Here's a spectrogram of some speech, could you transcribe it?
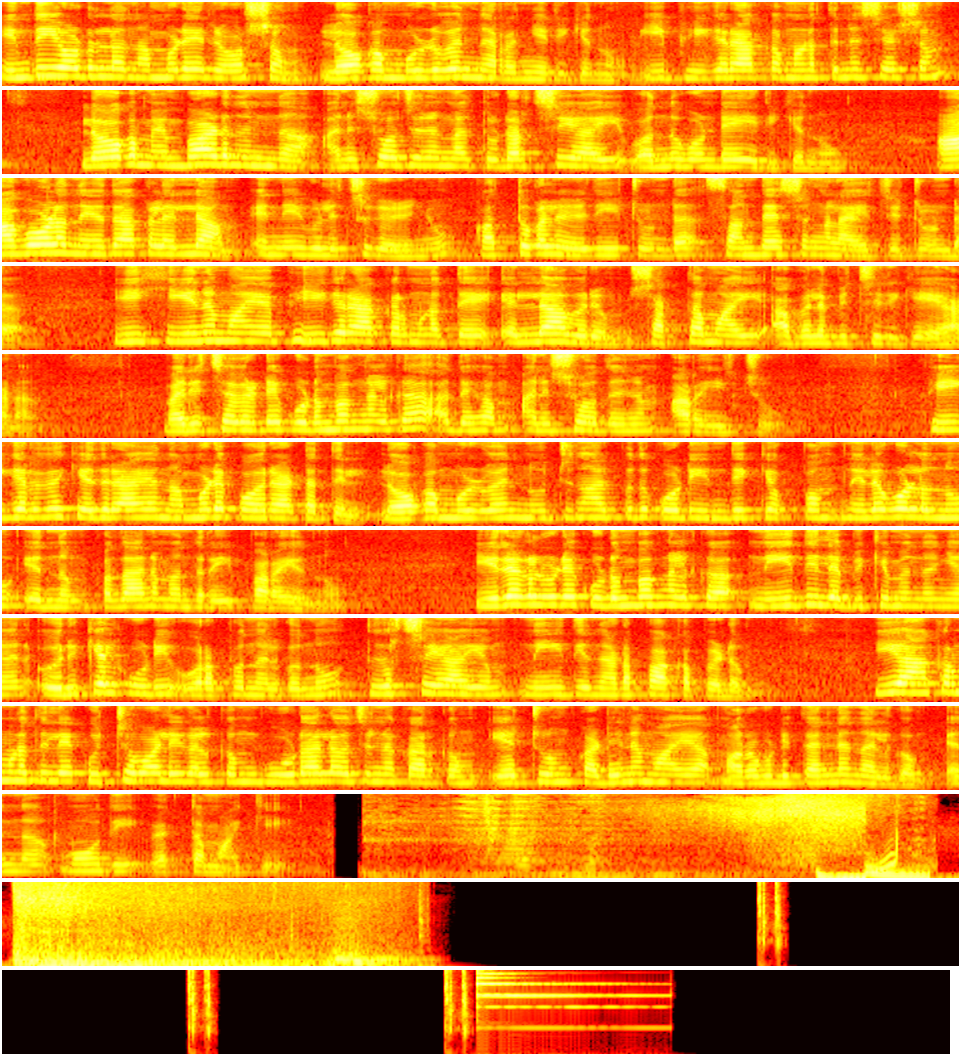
ഇന്ത്യയോടുള്ള നമ്മുടെ രോഷം ലോകം മുഴുവൻ നിറഞ്ഞിരിക്കുന്നു. ഈ ഭീകരാക്രമണത്തിന് ശേഷം ലോകമെമ്പാട് നിന്ന് അനുശോചനങ്ങൾ തുടർച്ചയായി വന്നുകൊണ്ടേയിരിക്കുന്നു. ആഗോള നേതാക്കളെല്ലാം എന്നെ വിളിച്ചു കഴിഞ്ഞു. കത്തുകൾ എഴുതിയിട്ടുണ്ട് സന്ദേശങ്ങൾ അയച്ചിട്ടുണ്ട്. ഈ ഹീനമായ ഭീകരാക്രമണത്തെ എല്ലാവരും ശക്തമായി അപലപിച്ചിരിക്കുകയാണ്. മരിച്ചവരുടെ കുടുംബങ്ങൾക്ക് അദ്ദേഹം അനുശോചനം അറിയിച്ചു. ഭീകരതയ്ക്കെതിരായ നമ്മുടെ പോരാട്ടത്തിൽ ലോകം മുഴുവൻ നൂറ്റി നാൽപ്പത് കോടി ഇന്ത്യക്കൊപ്പം നിലകൊള്ളുന്നു എന്നും പ്രധാനമന്ത്രി പറയുന്നു. ഇരകളുടെ കുടുംബങ്ങൾക്ക് നീതി ലഭിക്കുമെന്ന് ഞാൻ ഒരിക്കൽ കൂടി ഉറപ്പു നൽകുന്നു. തീർച്ചയായും നീതി നടപ്പാക്കപ്പെടും. ഈ ആക്രമണത്തിലെ കുറ്റവാളികൾക്കും ഗൂഢാലോചനക്കാർക്കും ഏറ്റവും കഠിനമായ മറുപടി തന്നെ നൽകും എന്ന് മോദി വ്യക്തമാക്കി. Woo!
